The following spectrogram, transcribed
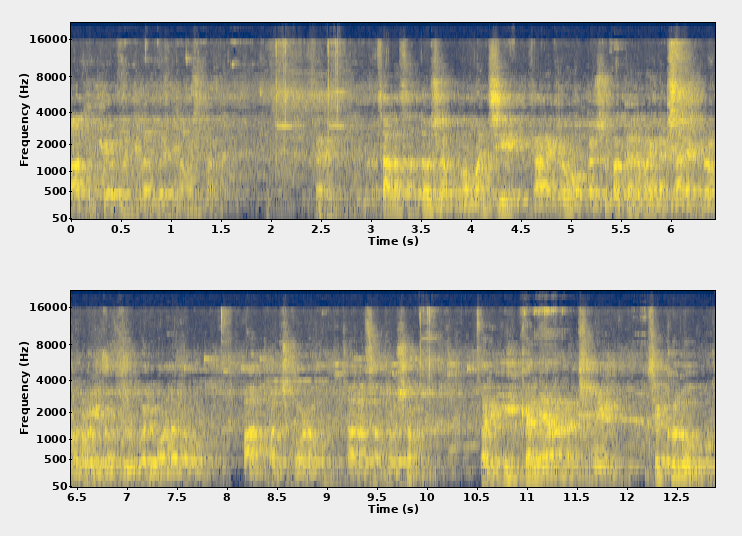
పాత్రికేయ మిత్రులందరికీ నమస్కారం. సరే. చాలా సంతోషం. ఒక మంచి కార్యక్రమం ఒక శుభకరమైన కార్యక్రమంలో ఈరోజు వరిగొండలో పాలు పంచుకోవడం చాలా సంతోషం. మరి ఈ కళ్యాణ లక్ష్మి చెక్కులు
